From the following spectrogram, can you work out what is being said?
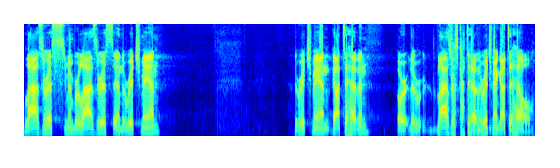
Lazarus, remember Lazarus and the rich man? The rich man got to heaven or the, Lazarus got to heaven, the rich man got to hell,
